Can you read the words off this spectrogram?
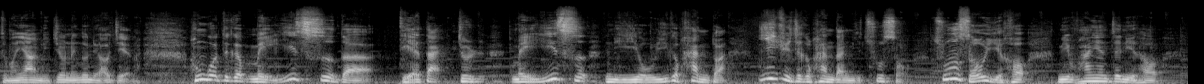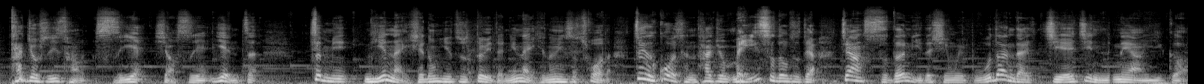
怎么样，你就能够了解了。通过这个每一次的迭代，就是每一次你有一个判断，依据这个判断你出手，出手以后，你发现这里头它就是一场实验，小实验验证。证明你哪些东西是对的，你哪些东西是错的。这个过程，它就每一次都是这样，这样使得你的行为不断的接近那样一个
